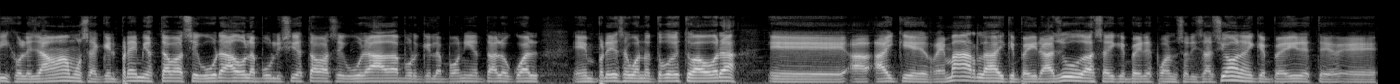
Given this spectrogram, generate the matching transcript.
fijo, le llamamos a que el premio estaba asegurado, la publicidad estaba asegurada porque la ponía tal o cual empresa. Bueno, todo esto ahora eh, hay que remarla, hay que pedir ayudas, hay que pedir sponsorización, hay que pedir este eh,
